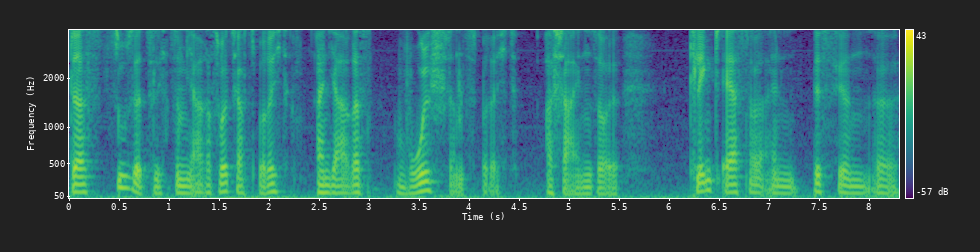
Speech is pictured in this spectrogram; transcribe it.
dass zusätzlich zum Jahreswirtschaftsbericht ein Jahreswohlstandsbericht erscheinen soll klingt erstmal ein bisschen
